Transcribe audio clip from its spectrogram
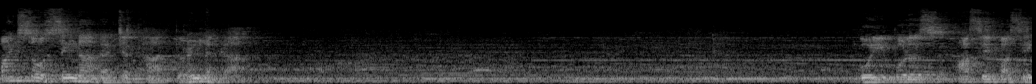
500 ਸਿੰਘਾਂ ਦਾ ਜਥਾ ਤੁਰਨ ਲੱਗਾ। ਗੋਰੀ ਪੁਲਿਸ ਆਸੇ-ਪਾਸੇ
